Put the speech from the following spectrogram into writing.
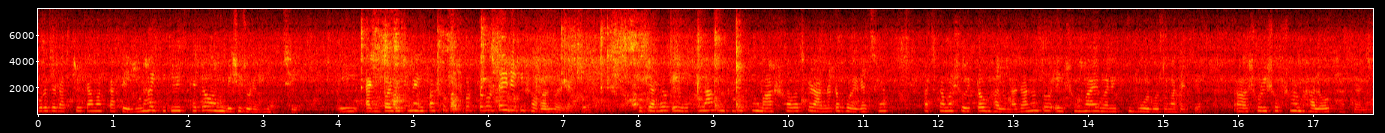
করে যে রাত্রিটা আমার কাটে? মনে হয় পৃথিবীর থেকেও আমি বেশি জোরে ঘুরছি এই একবার বিছানা এই পাশ ওপাশ করতে করতেই দেখি সকাল হয়ে গেছে। তো যাই হোক এই উঠলাম উঠে দেখি মার সব আজকে রান্নাটা হয়ে গেছে। আজকে আমার শরীরটাও ভালো না জানো তো এই সময় মানে কি বলব তোমাদেরকে? শরীর সবসময় ভালোও থাকে না।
